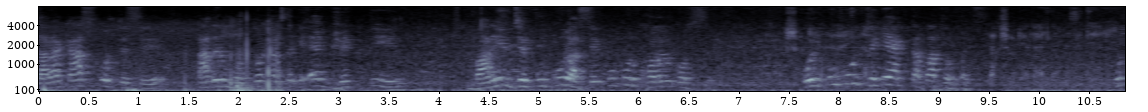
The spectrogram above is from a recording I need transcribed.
যারা কাজ করতেছে, তাদের মধ্যখান থেকে এক ব্যক্তির বাড়ির যে পুকুর আছে, পুকুর খনন করছে। ওই পুকুর থেকে একটা পাথর কোন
